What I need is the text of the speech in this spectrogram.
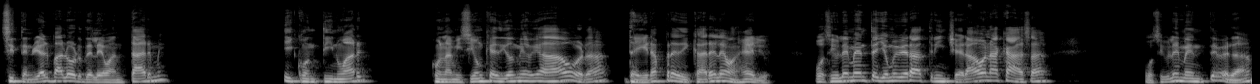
si tendría el valor de levantarme y continuar con la misión que Dios me había dado, ¿verdad? De ir a predicar el Evangelio. Posiblemente yo me hubiera trincherado en la casa, posiblemente, ¿verdad?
